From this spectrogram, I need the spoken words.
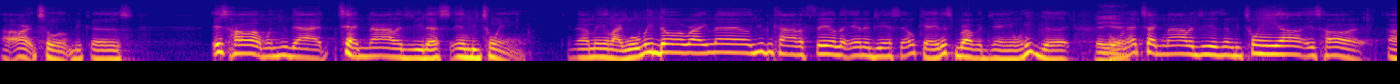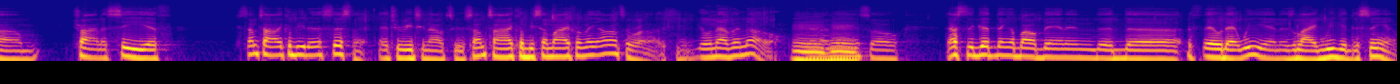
a art to it because it's hard when you got technology that's in between. You know what I mean? Like what we doing right now, you can kind of feel the energy and say, okay, this brother genuine, he good. Yeah, But yeah. when that technology is in between y'all, it's hard um, trying to see if. Sometimes it could be the assistant that you're reaching out to. Sometimes it could be somebody from their entourage. You'll never know. You know what I mean? So that's the good thing about being in the, the the field that we in is like we get to see them.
